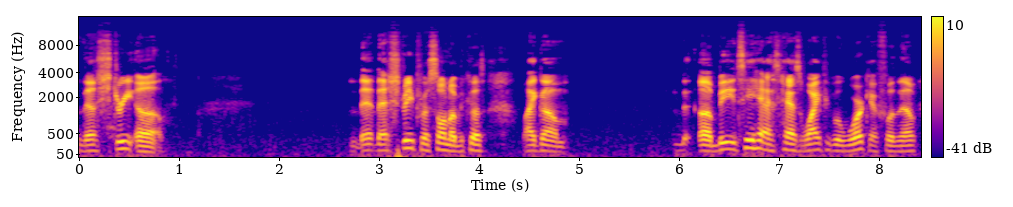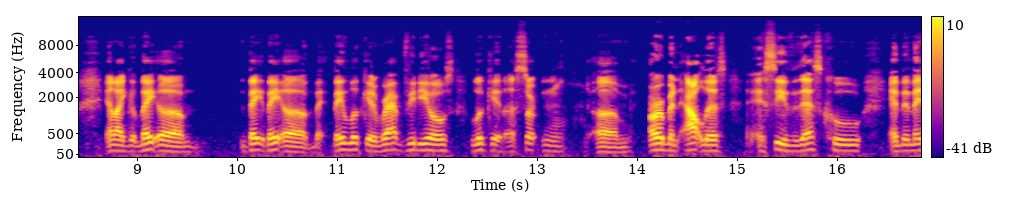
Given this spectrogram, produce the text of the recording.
that street uh that, that street persona because like um uh, BET has has white people working for them, and like they um they they uh they look at rap videos, look at a certain um, urban outlets and see if that's cool, and then they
